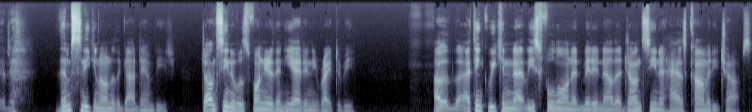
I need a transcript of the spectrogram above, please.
them sneaking onto the goddamn beach. John Cena was funnier than he had any right to be. I, I think we can at least full on admit it now that John Cena has comedy chops.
